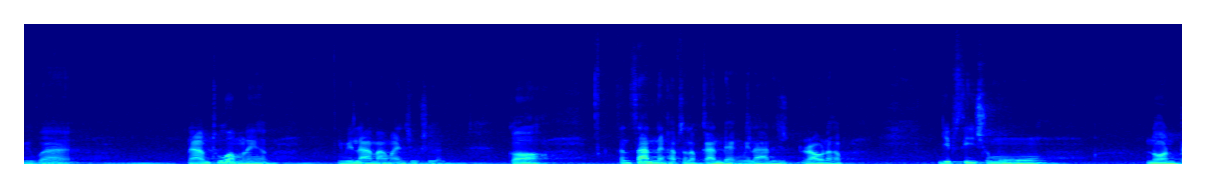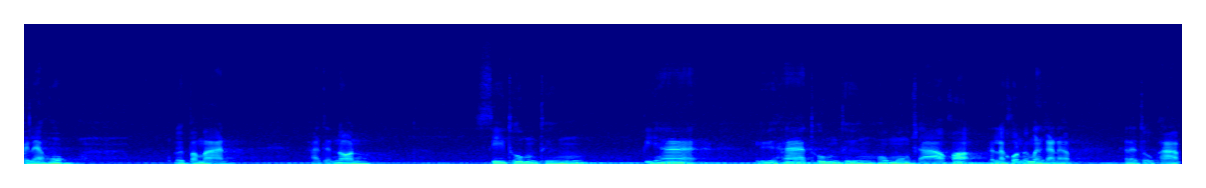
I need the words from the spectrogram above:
หรือว่าน้ำท่วมอะไรครับมีเวลามากมายที่ฉุกเฉินก็สั้นๆนะครับสำหรับการแบ่งเวลาในเรานะครับ 24 ชั่วโมง นอนไปแล้ว 6 ดยประมาณ อาจจะนอน4ทุ่มถึงตีห้าหรือ5ทุ่มถึง6โมงเช้าก็แต่ละคนไม่เหมือนกันนะครับแล้วแต่สุขภาพ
